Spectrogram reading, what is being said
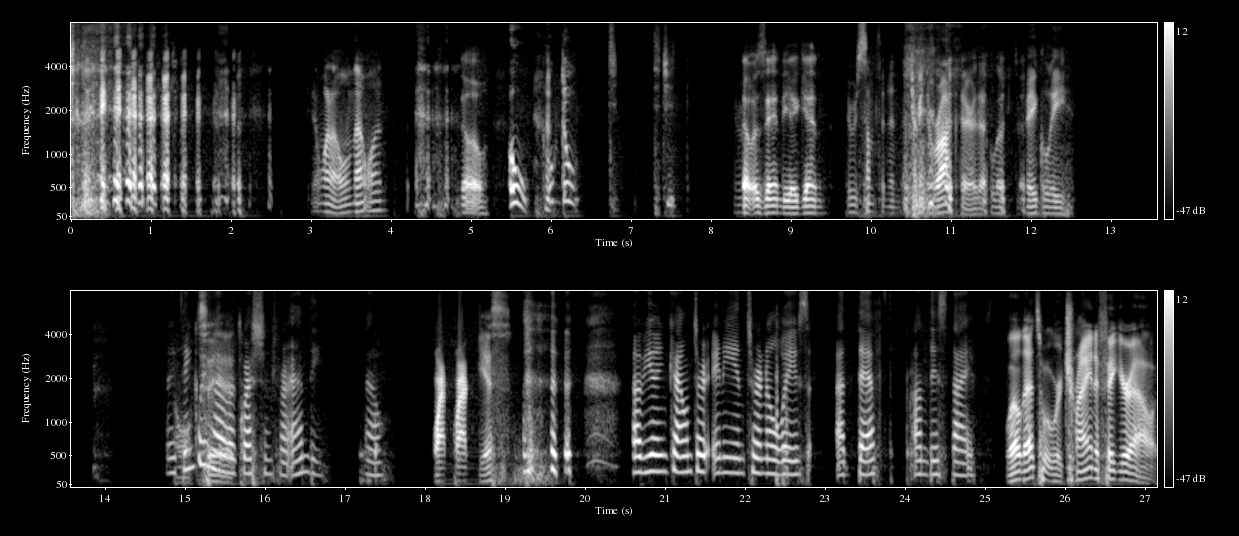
you don't want to own that one? No, Oh, oh, no. Did, did you? that was Andy again. There was something in between the rock there that looked vaguely. I won't think we say have a question for Andy now. Quack, quack. Yes. have you encountered any internal waves at depth on this dive? Well, that's what we're trying to figure out.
